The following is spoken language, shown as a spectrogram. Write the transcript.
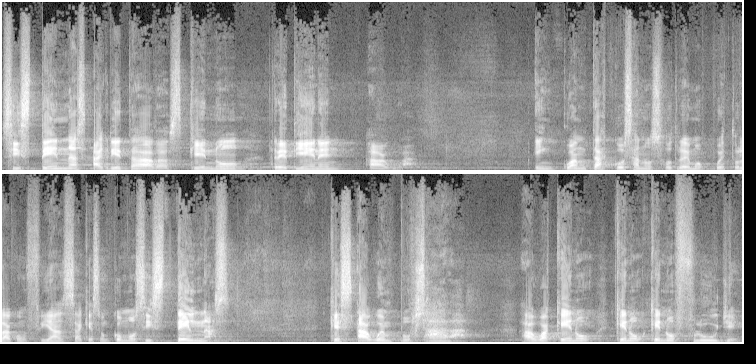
cisternas agrietadas que no retienen agua. En cuántas cosas nosotros hemos puesto la confianza, que son como cisternas, que es agua emposada, agua que no, que no, que no fluye.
